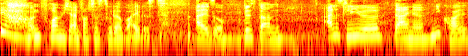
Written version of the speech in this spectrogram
Ja, und freue mich einfach, dass du dabei bist. Also, bis dann. Alles Liebe, deine Nicole.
